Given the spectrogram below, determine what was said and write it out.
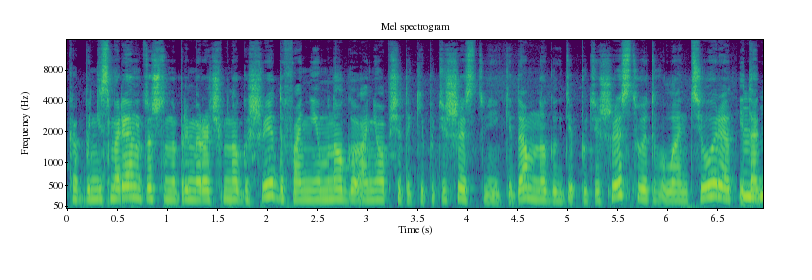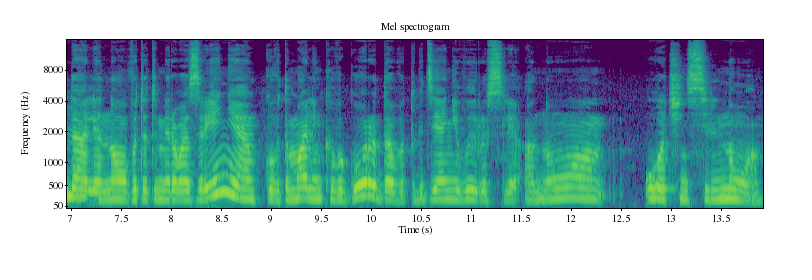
как бы несмотря на то, что, например, очень много шведов, они много, они вообще такие путешественники, да, много где путешествуют, волонтерят и mm-hmm. так далее, но вот это мировоззрение какого-то маленького города, вот где они выросли, оно очень сильно.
